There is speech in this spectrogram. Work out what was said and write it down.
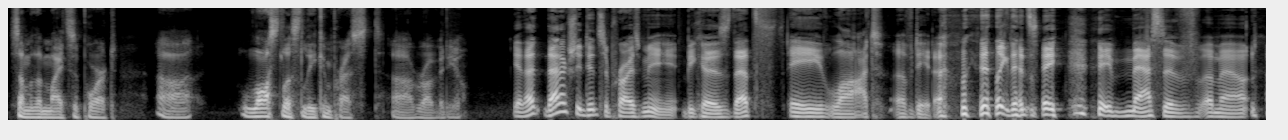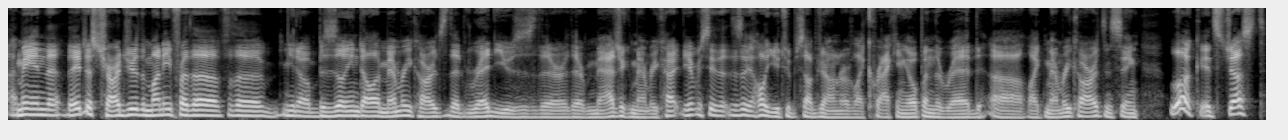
some of them might support uh, losslessly compressed uh, raw video. Yeah, that, that actually did surprise me because that's a lot of data. like that's a, a massive amount. I mean, the, they just charge you the money for the for the you know bazillion dollar memory cards that Red uses their their magic memory card. You ever see that? There's a whole YouTube subgenre of like cracking open the Red uh, like memory cards and seeing, look, it's just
